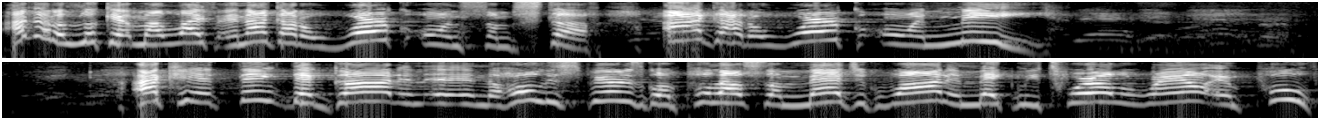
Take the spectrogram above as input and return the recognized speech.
I got to look at my life and I got to work on some stuff. I got to work on me. I can't think that God and, and the Holy Spirit is going to pull out some magic wand and make me twirl around and poof,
